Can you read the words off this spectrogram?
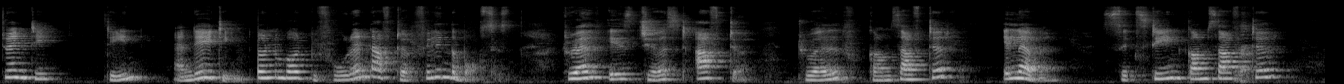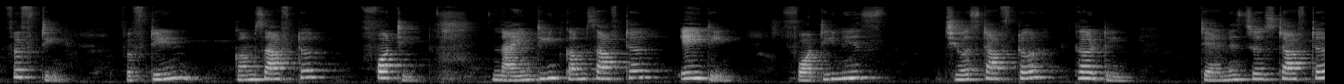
20, 18 and 18. Learn about before and after. Fill in the boxes. 12 is just after. 12 comes after 11. 16 comes after 15. 15 comes after 14. 19 comes after 18. 14 is just after 13. 10 is just after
